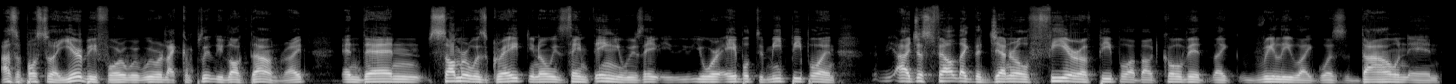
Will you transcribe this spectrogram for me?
as opposed to a year before where we were like completely locked down, right? And then summer was great. You know, it's the same thing. You was a- you were able to meet people, and I just felt like the general fear of people about COVID, like really like was down, and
